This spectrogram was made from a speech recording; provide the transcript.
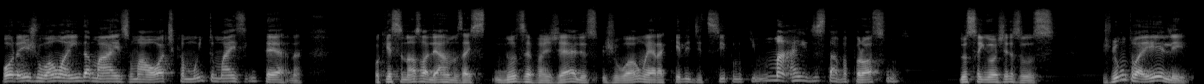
Porém, João ainda mais, uma ótica muito mais interna. Porque se nós olharmos nos evangelhos, João era aquele discípulo que mais estava próximo do Senhor Jesus. Junto a ele,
